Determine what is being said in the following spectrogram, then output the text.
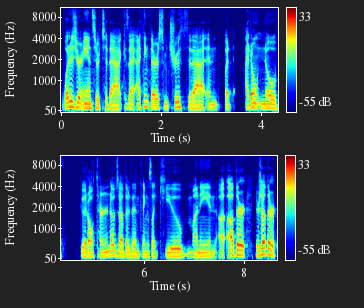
What is your answer to that? Because I, I think there is some truth to that, and but I don't know of good alternatives other than things like Qube, Money, and uh, other. There's other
